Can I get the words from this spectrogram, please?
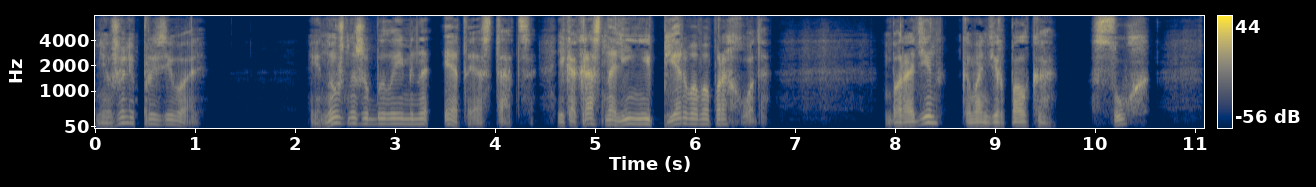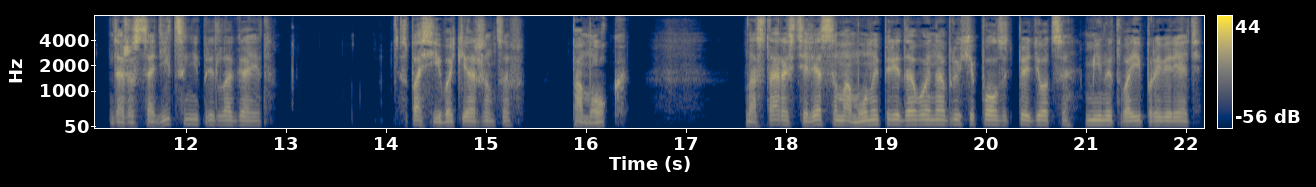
Неужели прозевали? И нужно же было именно этой остаться, и как раз на линии первого прохода. Бородин, командир полка, сух, даже садиться не предлагает. Спасибо, Керженцев, помог. На старости лет самому на передовой на брюхе ползать придется, мины твои проверять.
